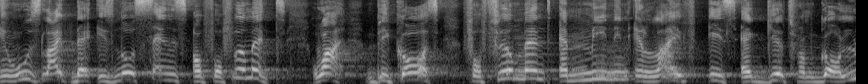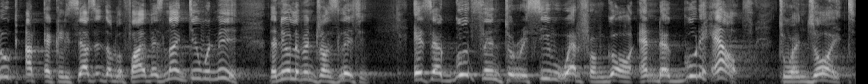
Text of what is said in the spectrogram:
in whose life there is no sense of fulfillment. Why? Because fulfillment and meaning in life is a gift from God. Look at Ecclesiastes chapter 5, verse 19 with me, the New Living Translation. It's a good thing to receive word from God and the good health to enjoy it.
